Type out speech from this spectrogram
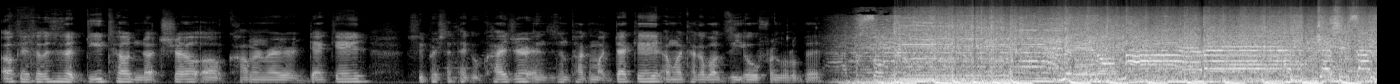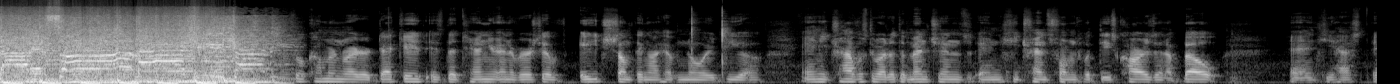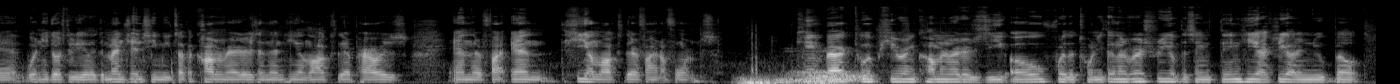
Okay, so this is a detailed nutshell of Kamen Rider Decade, Super Sentai Gokaiger, and since I'm talking about Decade, I'm going to talk about Zi-O for a little bit. So Kamen Rider Decade is the 10 year anniversary of H something I have no idea. And he travels through other dimensions and he transforms with these cars and a belt and he has and when he goes through the other dimensions he meets other Kamen Riders and then he unlocks their powers and their fi and he unlocks their final forms. Came back to appear in Kamen Rider Zi-O for the 20th anniversary of the same thing. He actually got a new belt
